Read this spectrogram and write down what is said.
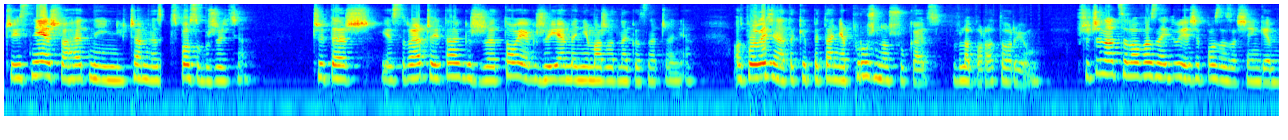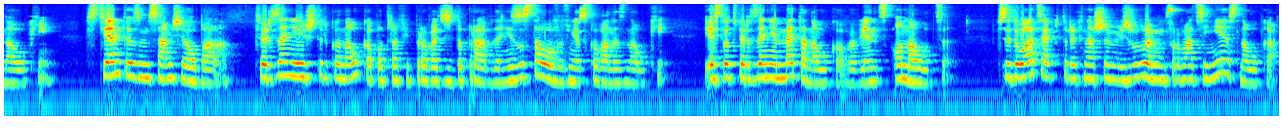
Czy istnieje szlachetny i nikczemny sposób życia? Czy też jest raczej tak, że to, jak żyjemy, nie ma żadnego znaczenia? Odpowiedzi na takie pytania próżno szukać w laboratorium. Przyczyna celowa znajduje się poza zasięgiem nauki. Scjentyzm sam się obala. Twierdzenie, iż tylko nauka potrafi prowadzić do prawdy, nie zostało wywnioskowane z nauki. Jest to twierdzenie metanaukowe, więc o nauce. W sytuacjach, w których naszym źródłem informacji nie jest nauka,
